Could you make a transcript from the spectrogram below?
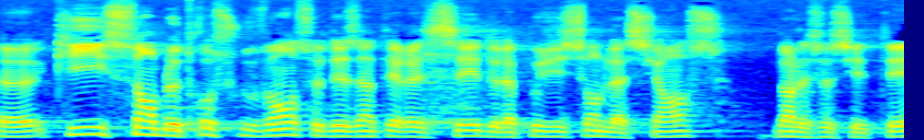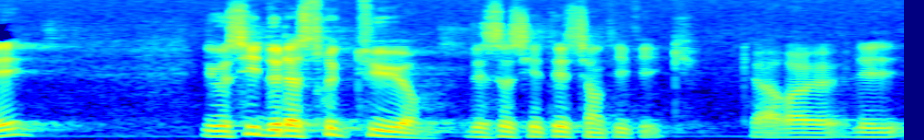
euh, qui semble trop souvent se désintéresser de la position de la science dans la société et aussi de la structure des sociétés scientifiques car euh, les,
